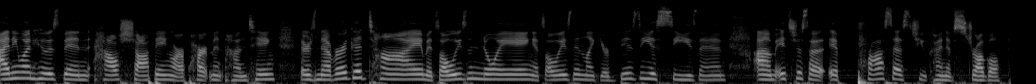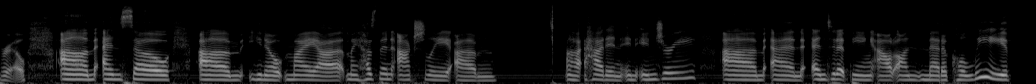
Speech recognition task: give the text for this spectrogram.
I anyone who has been house shopping or apartment hunting, there's never a good time. It's always annoying. It's always in like your busiest season. Um, it's just a, a, process to kind of struggle through. Um, and so, um, you know, my uh, my husband actually. Uh, had an, an injury um, and ended up being out on medical leave.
